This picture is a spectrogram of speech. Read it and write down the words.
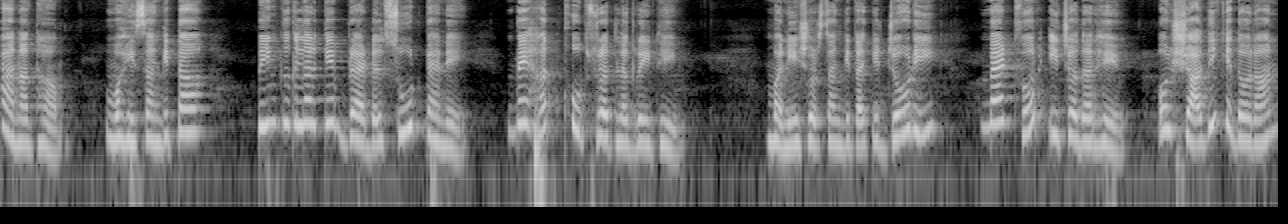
पहना था। वहीं संगीता पिंक कलर के ब्राइडल सूट पहने बेहद खूबसूरत लग रही थी। मनीष और संगीता की जोड़ी मैट फॉर ईच अदर है और शादी के दौरान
